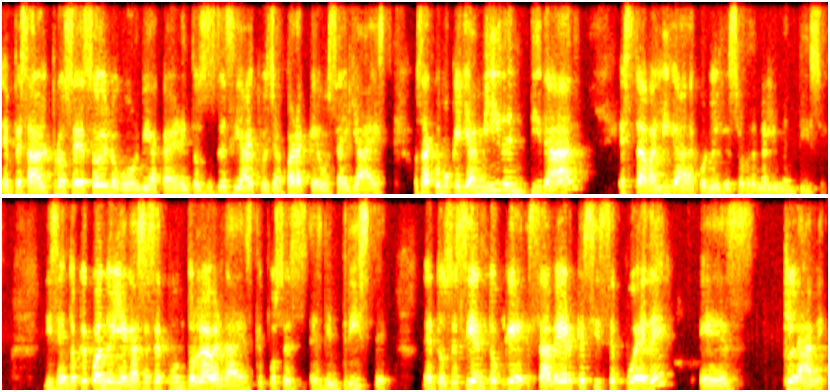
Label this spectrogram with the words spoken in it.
Empezaba el proceso y luego volvía a caer. Entonces decía, Ay, pues ya para qué, o sea, ya es, o sea, como que ya mi identidad estaba ligada con el desorden alimenticio. Y siento que cuando llegas a ese punto, la verdad es que pues es, es bien triste. Entonces siento que saber que sí se puede es clave.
